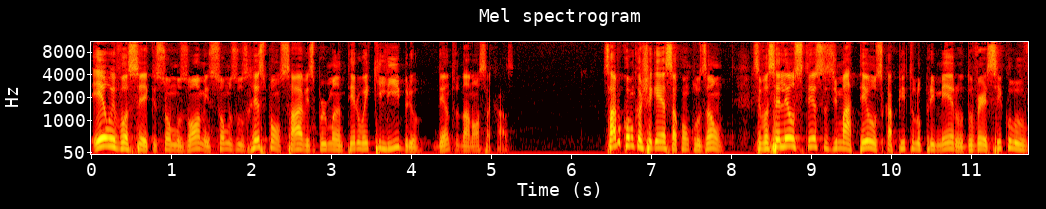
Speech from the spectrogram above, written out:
Eu e você, que somos homens, somos os responsáveis por manter o equilíbrio dentro da nossa casa. Sabe como que eu cheguei a essa conclusão? Se você ler os textos de Mateus, capítulo 1, do versículo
